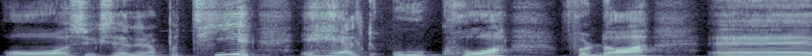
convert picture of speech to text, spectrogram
og suksesshonorar på 10 er helt ok. For da, eh,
